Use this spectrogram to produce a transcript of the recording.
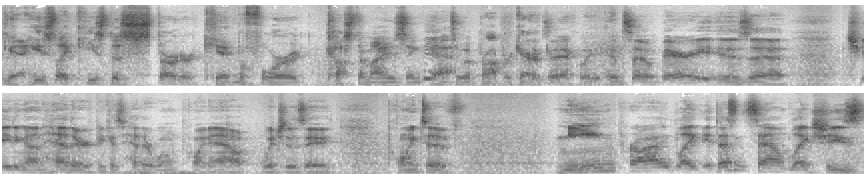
Yeah, he's like he's the starter kit before customizing Yeah. into a proper character. Exactly, and so Barry is uh, cheating on Heather because Heather won't point out, which is a point of mean pride like it doesn't sound like she's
